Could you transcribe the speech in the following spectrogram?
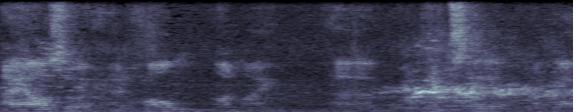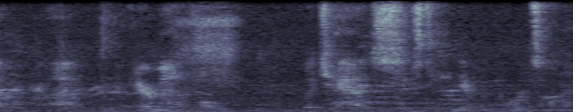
I also, at home, on my, uh, setup, I've got, uh, air manifold, which has sixteen different ports on it,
